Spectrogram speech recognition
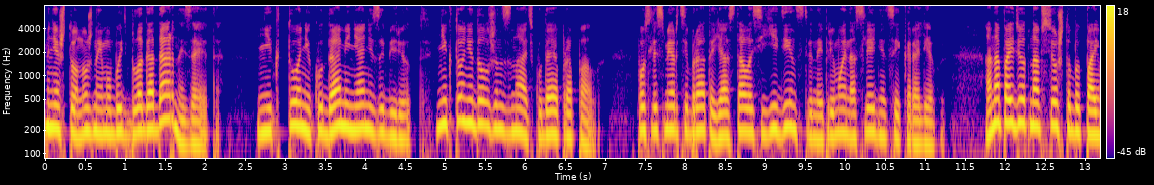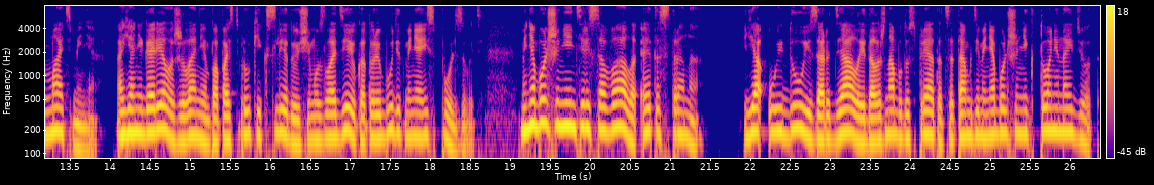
мне что, нужно ему быть благодарной за это? Никто никуда меня не заберет. Никто не должен знать, куда я пропала. После смерти брата я осталась единственной прямой наследницей королевы. Она пойдет на все, чтобы поймать меня. А я не горела желанием попасть в руки к следующему злодею, который будет меня использовать. Меня больше не интересовала эта страна. Я уйду из Ордяла и должна буду спрятаться там, где меня больше никто не найдет.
